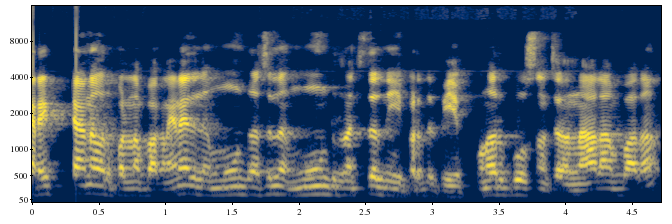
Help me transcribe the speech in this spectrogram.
கரெக்டான ஒரு பலனை பார்க்கலாம். ஏன்னா இதுல மூன்று நட்சத்திரம் மூன்று நட்சத்திரம் நீங்க பிறந்திருப்பீங்க. புனர்பூச நட்சத்திரம் நாலாம் பாதம்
